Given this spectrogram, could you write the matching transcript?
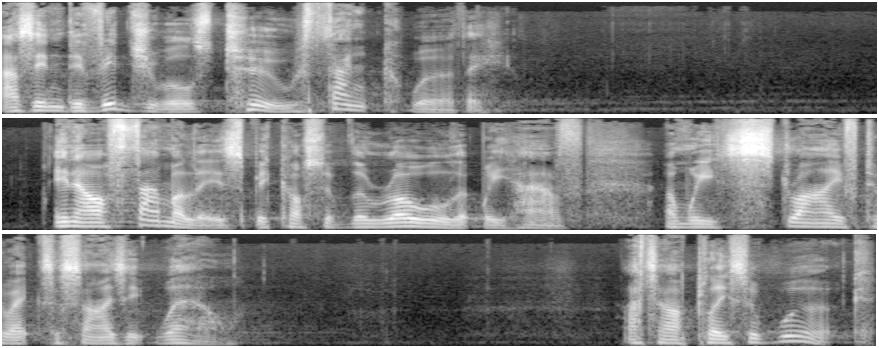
as individuals too thankworthy? In our families, because of the role that we have, and we strive to exercise it well. At our place of work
